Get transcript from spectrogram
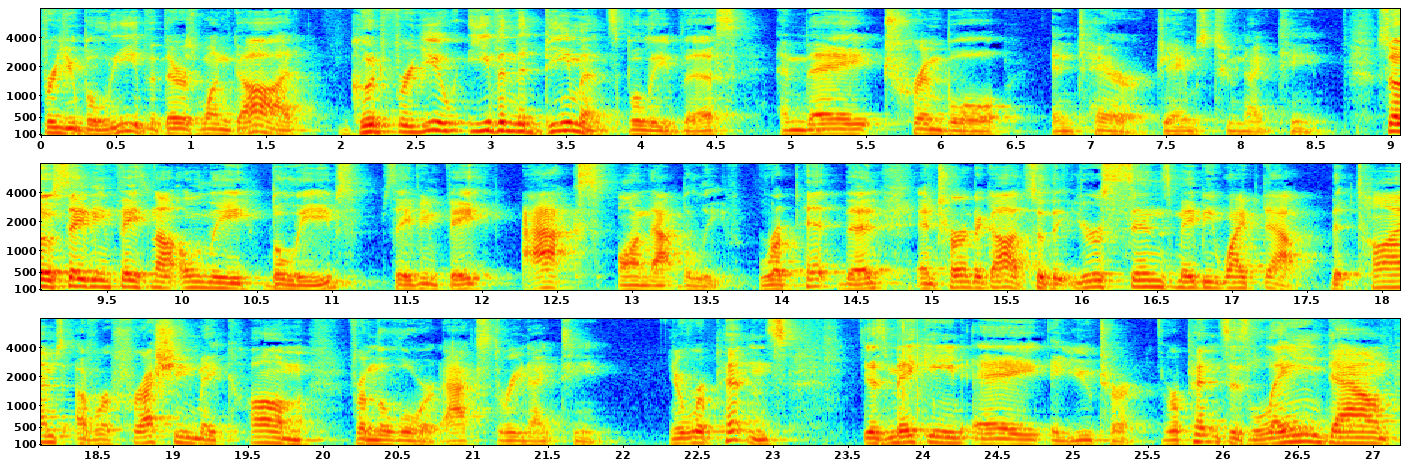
for you believe that there's one God. Good for you. Even the demons believe this, and they tremble in terror. James 2:19. So saving faith not only believes, saving faith acts on that belief. Repent then and turn to God so that your sins may be wiped out, that times of refreshing may come from the Lord. Acts 3:19. You know, repentance is making a, a U-turn. Repentance is laying down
